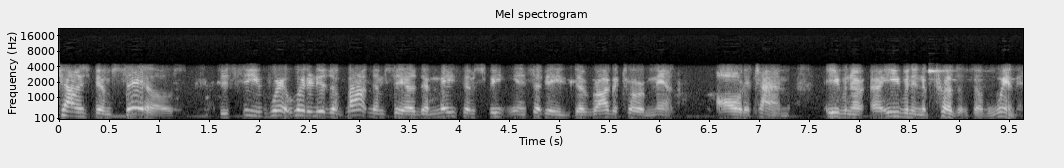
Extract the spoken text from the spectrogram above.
challenge themselves to see where, what it is about themselves that makes them speak in such a derogatory manner. all the time, even uh, even in the presence of women.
